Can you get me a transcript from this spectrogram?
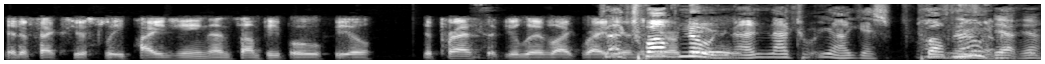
it affects your sleep hygiene. And some people feel depressed if you live like right here. 12 noon, uh, not, you know, I guess 12 noon. Yeah, yeah.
